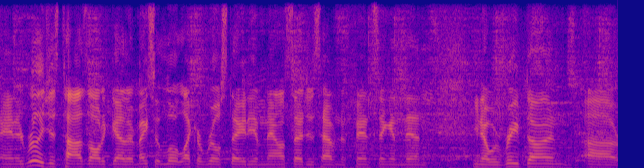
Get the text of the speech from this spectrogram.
and it really just ties all together. It makes it look like a real stadium now instead of just having the fencing. And then, you know, we've redone, uh,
